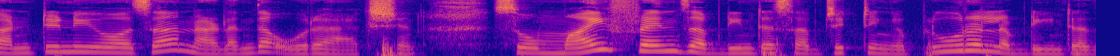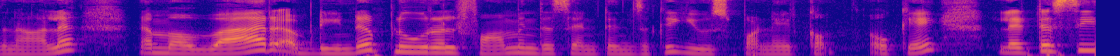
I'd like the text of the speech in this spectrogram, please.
கண்டினியூஸாக நடந்த ஒரு ஆக்ஷன் ஸோ மை ஃப்ரெண்ட்ஸ் அப்படின்ற சப்ஜெக்ட் இங்கே ப்ளூரல் அப்படின்றதுனால நம்ம வேர் அப்படின்ற ப்ளூரல் ஃபார்ம் இந்த சென்டென்ஸுக்கு யூஸ் பண்ணியிருக்கோம். Okay let's see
